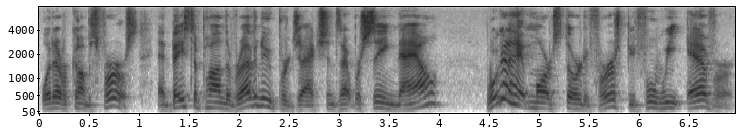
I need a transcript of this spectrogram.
whatever comes first. And based upon the revenue projections that we're seeing now, we're going to hit March 31st before we ever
